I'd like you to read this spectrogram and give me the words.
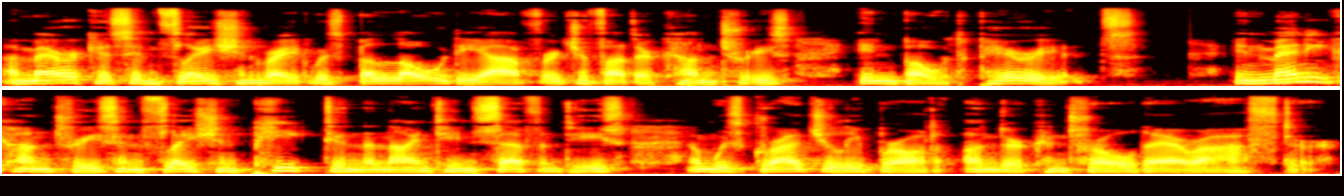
America's inflation rate was below the average of other countries in both periods. In many countries, inflation peaked in the 1970s and was gradually brought under control thereafter.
